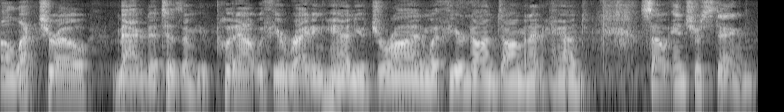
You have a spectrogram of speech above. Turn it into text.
Electromagnetism, you put out with your writing hand, you draw in with your non dominant hand. So interesting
